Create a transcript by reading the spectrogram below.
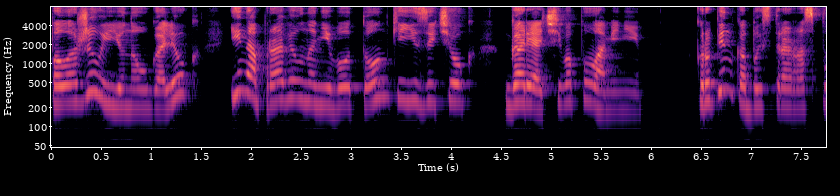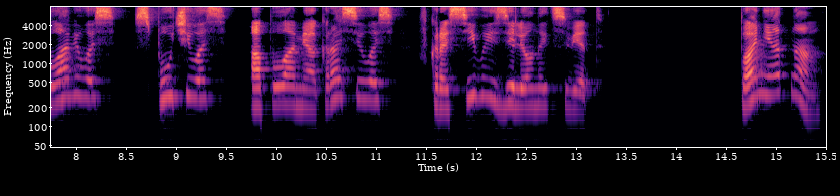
положил ее на уголек и направил на него тонкий язычок горячего пламени. Крупинка быстро расплавилась, вспучилась, а пламя окрасилось в красивый зеленый цвет. «Понятно»,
